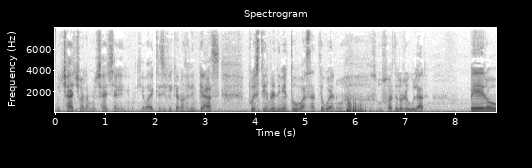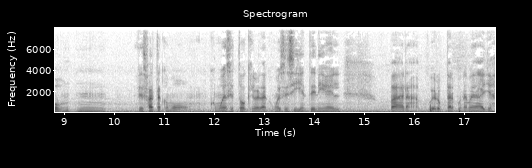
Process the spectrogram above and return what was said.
muchacho, a la muchacha que, va a clasificar las Olimpiadas, pues tiene un rendimiento bastante bueno, usual de lo regular, pero mm, les falta como como ese toque, ¿verdad? Como ese siguiente nivel para poder optar por una medalla.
